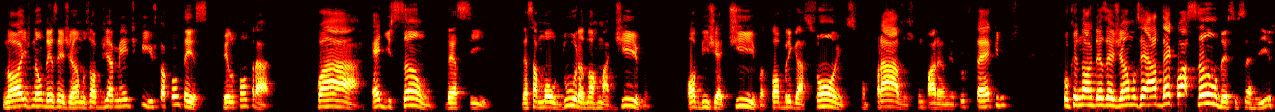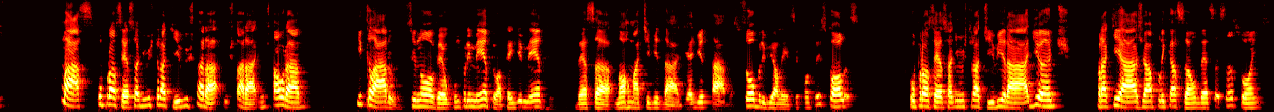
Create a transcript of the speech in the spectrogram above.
Nós não desejamos, obviamente, que isto aconteça, pelo contrário. Com a edição desse, dessa moldura normativa, objetiva, com obrigações, com prazos, com parâmetros técnicos. O que nós desejamos é a adequação desses serviços, mas o processo administrativo estará, estará instaurado. E, claro, se não houver o cumprimento, o atendimento dessa normatividade editada sobre violência contra escolas, o processo administrativo irá adiante para que haja a aplicação dessas sanções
